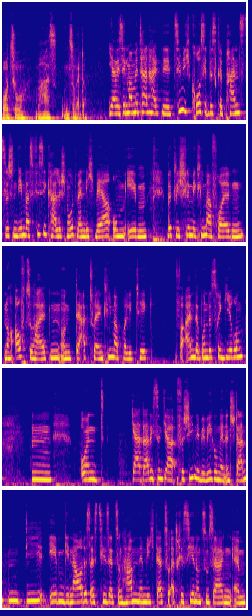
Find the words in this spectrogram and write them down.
wozu, was und so weiter. Ja, wir sehen momentan halt eine ziemlich große Diskrepanz zwischen dem, was physikalisch notwendig wäre, um eben wirklich schlimme Klimafolgen noch aufzuhalten und der aktuellen Klimapolitik, vor allem der Bundesregierung. Mm, und ja, dadurch sind ja verschiedene Bewegungen entstanden, die eben genau das als Zielsetzung haben, nämlich dazu adressieren und zu sagen, ähm,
